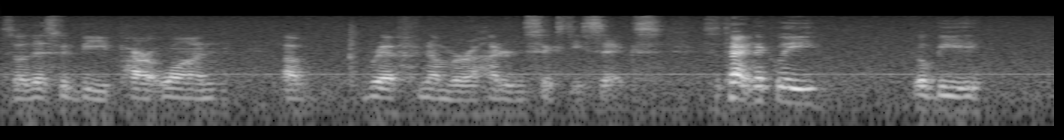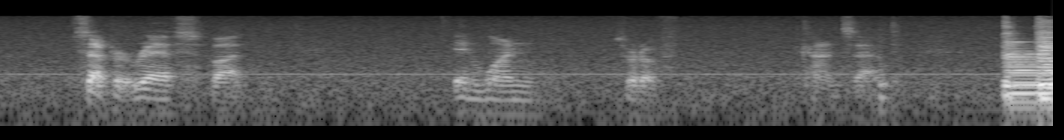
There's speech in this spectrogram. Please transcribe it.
So this would be part one of riff number 166. So technically they'll be separate riffs, but in one sort of concept.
